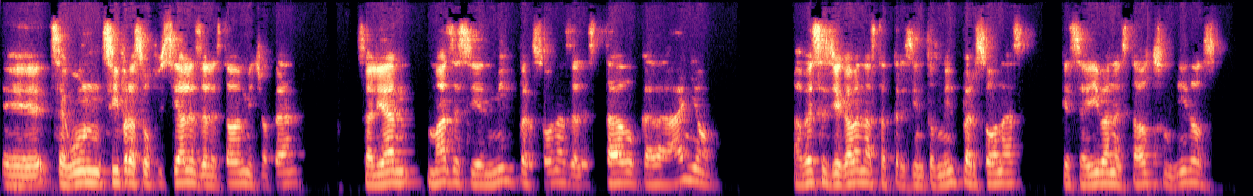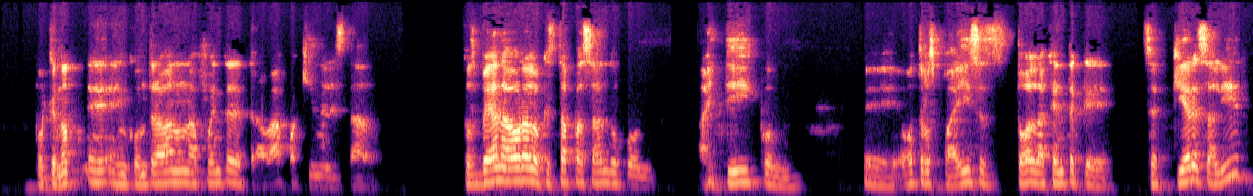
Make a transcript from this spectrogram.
eh, según cifras oficiales del estado de Michoacán, salían más de 100 mil personas del estado cada año. A veces llegaban hasta 300 mil personas que se iban a Estados Unidos porque no eh, encontraban una fuente de trabajo aquí en el estado. Entonces vean ahora lo que está pasando con Haití, con eh, otros países, toda la gente que se quiere salir,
